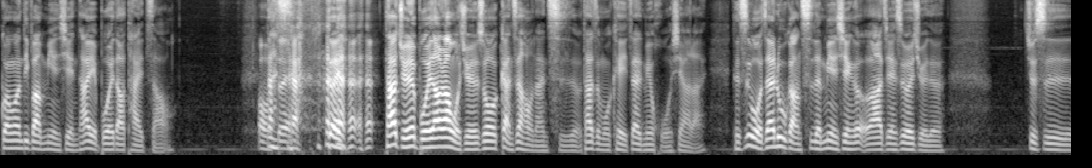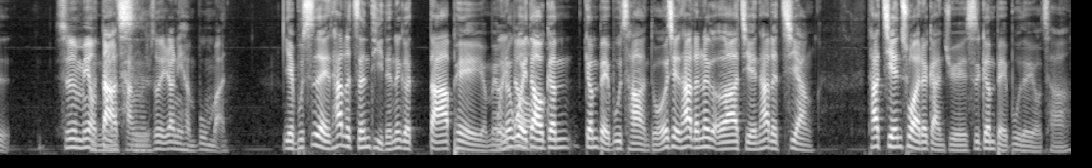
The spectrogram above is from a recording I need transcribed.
观光地方面线，它也不会到太糟。哦对啊，对，它绝对不会到让我觉得说，干这好难吃的，它怎么可以在这边活下来？可是我在鹿港吃的面线跟鹅阿煎是会觉得，就是是不是没有大肠，所以让你很不满？也不是诶、它的整体的那个搭配有没有？味那味道道跟跟北部差很多，而且它的那个鹅阿煎，它的酱，它煎出来的感觉是跟北部的有差。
